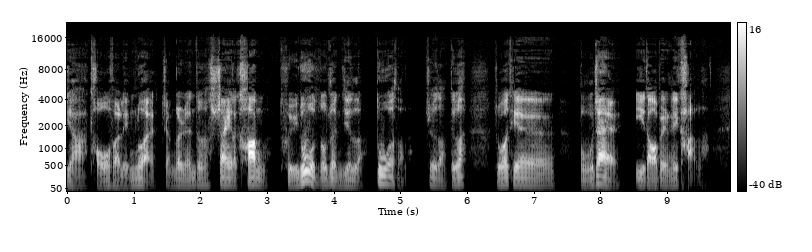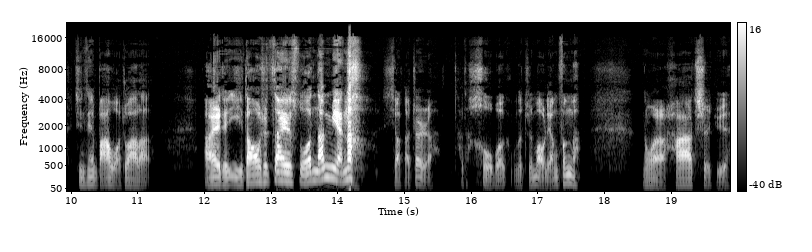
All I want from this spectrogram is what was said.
呀，头发凌乱，整个人都筛了糠了，腿肚子都转筋了，哆嗦了。知道得，昨天补债一刀被人给砍了，今天把我抓了，挨这一刀是在所难免呐。想到这儿啊，他的后脖梗子直冒凉风啊。努尔哈赤曰：“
